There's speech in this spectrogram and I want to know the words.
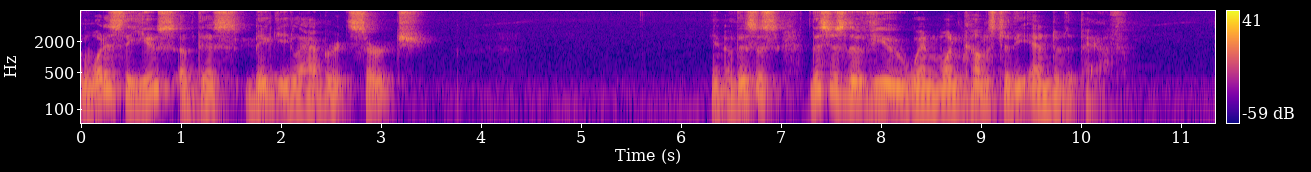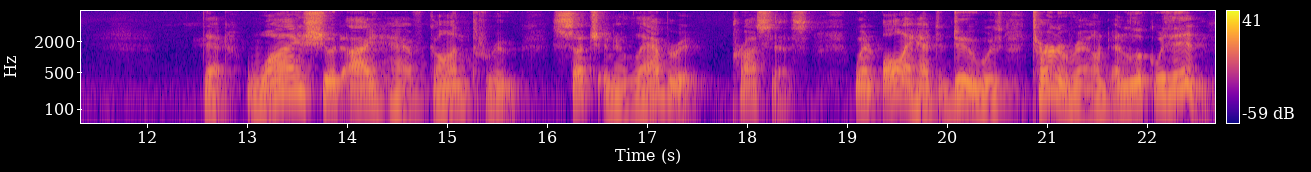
what is the use of this big, elaborate search? You know, this is this is the view when one comes to the end of the path. That why should I have gone through such an elaborate process when all I had to do was turn around and look within?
